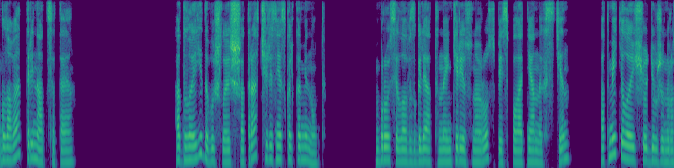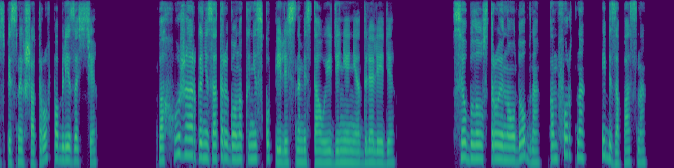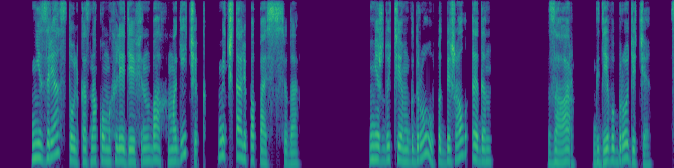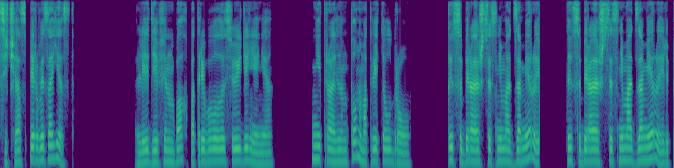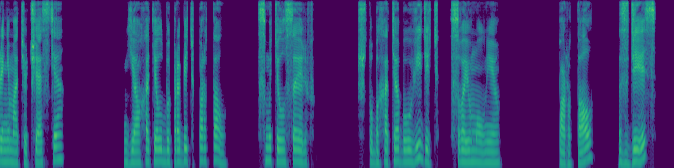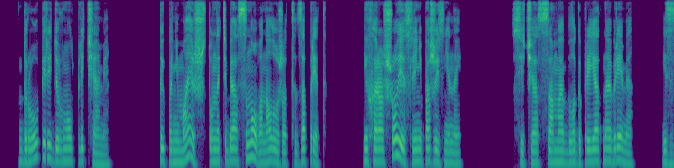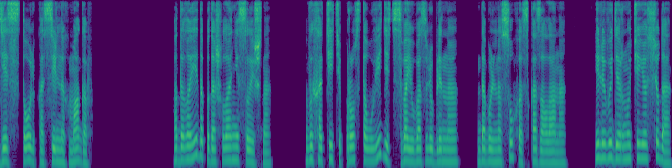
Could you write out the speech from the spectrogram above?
Глава 13 Адлоида вышла из шатра через несколько минут. Бросила взгляд на интересную роспись полотняных стен, отметила еще дюжину расписных шатров поблизости. Похоже, организаторы гонок не скупились на места уединения для леди. Все было устроено удобно, комфортно и безопасно. Не зря столько знакомых леди Эффенбах магичек мечтали попасть сюда. Между тем к дроу подбежал Эден. «Заар, где вы бродите? Сейчас первый заезд». Леди Эффенбах потребовалось уединение. Нейтральным тоном ответил Дроу. «Ты собираешься снимать замеры? Ты собираешься снимать замеры или принимать участие?» «Я хотел бы пробить портал», — смутился эльф, «чтобы хотя бы увидеть свою молнию». «Портал? Здесь?» Дроу передернул плечами. «Ты понимаешь, что на тебя снова наложат запрет? И хорошо, если не пожизненный. Сейчас самое благоприятное время, и здесь столько сильных магов, Аделаида подошла неслышно. «Вы хотите просто увидеть свою возлюбленную?» Довольно сухо сказала она. «Или выдернуть ее сюда?»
